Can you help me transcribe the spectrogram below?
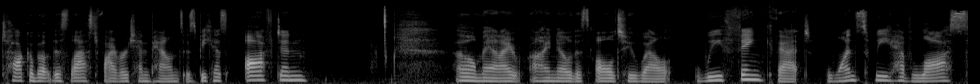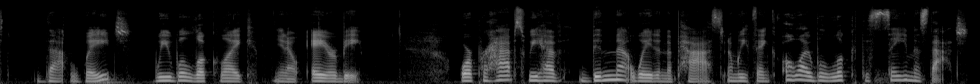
talk about this last five or 10 pounds is because often, oh man, I, I know this all too well. We think that once we have lost that weight, we will look like, you know, A or B. Or perhaps we have been that weight in the past and we think, oh, I will look the same as that.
